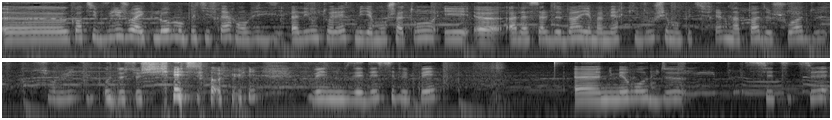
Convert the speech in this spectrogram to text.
Euh, quand il voulait jouer avec l'eau, mon petit frère a envie d'aller aux toilettes, mais il y a mon chaton et euh, à la salle de bain, il y a ma mère qui douche et mon petit frère n'a pas de choix de sur lui ou de se chier sur lui. Vous pouvez nous aider CPP. Euh, numéro 2 CTT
